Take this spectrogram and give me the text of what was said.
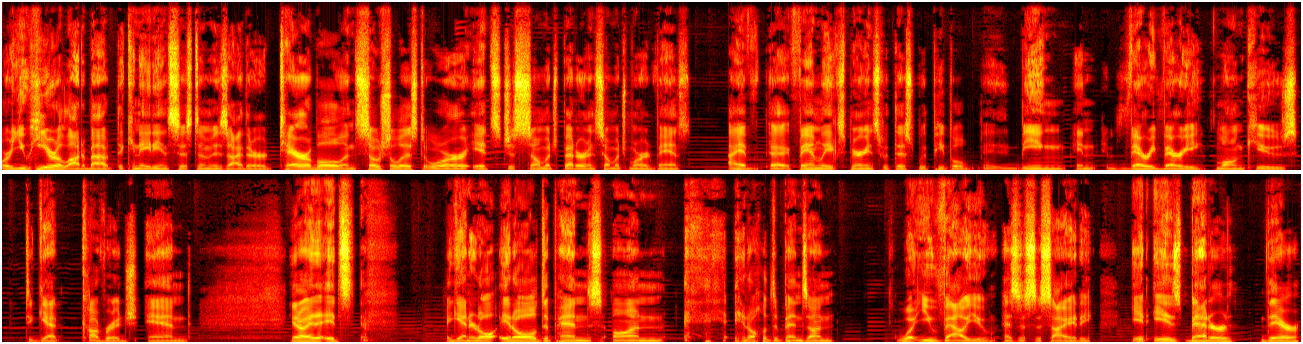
or you hear a lot about the Canadian system is either terrible and socialist or it's just so much better and so much more advanced. I have uh, family experience with this, with people uh, being in very, very long queues to get coverage. And, you know, it, it's, again, it all, it all depends on, it all depends on what you value as a society. It is better there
